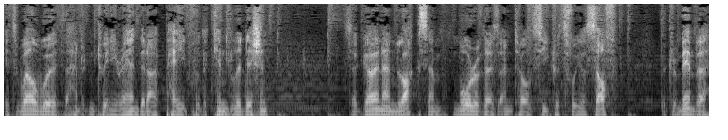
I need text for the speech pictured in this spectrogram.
It's well worth the 120 Rand that I paid for the Kindle edition. So go and unlock some more of those untold secrets for yourself. But remember,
